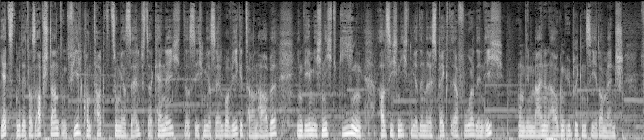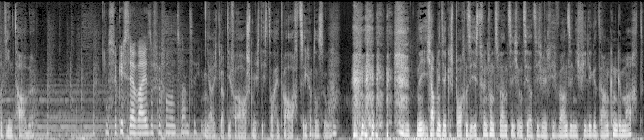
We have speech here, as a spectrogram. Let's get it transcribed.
Jetzt mit etwas Abstand und viel Kontakt zu mir selbst erkenne ich, dass ich mir selber wehgetan habe, indem ich nicht ging, als ich nicht mehr den Respekt erfuhr, den ich und in meinen Augen übrigens jeder Mensch verdient habe. Das ist wirklich sehr weise für 25. Ja, ich glaube, die verarscht mich, die ist doch etwa 80 oder so. nee, ich habe mit ihr gesprochen, sie ist 25 und sie hat sich wirklich wahnsinnig viele Gedanken gemacht,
